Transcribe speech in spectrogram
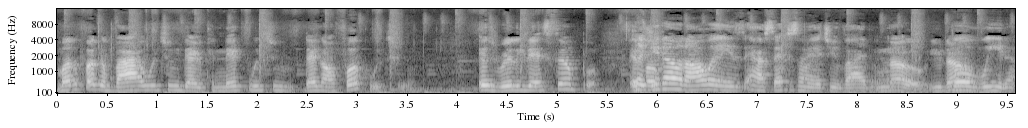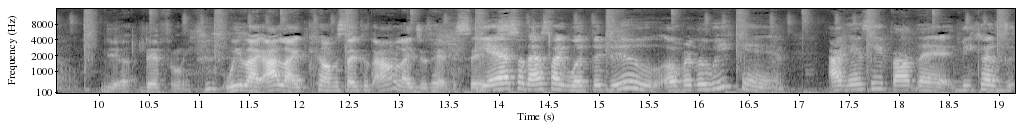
Motherfucker vibe with you, they connect with you, they gonna fuck with you. It's really that simple. Because you don't always have sex with somebody that you vibe with. No, you don't. But we don't. Yeah, definitely. we like I like conversation because I don't like just having sex. Yeah, so that's like what to do over the weekend. I guess he thought that because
